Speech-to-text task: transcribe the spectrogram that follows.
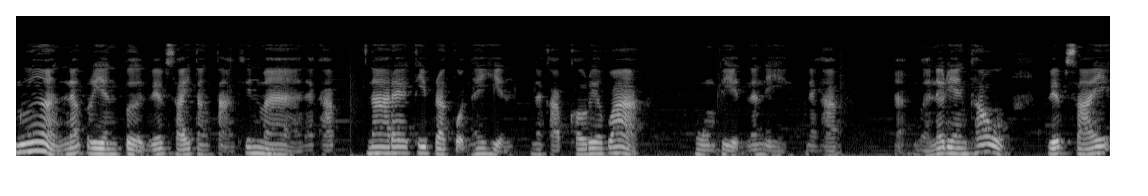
เมื่อนักเรียนเปิดเว็บไซต์ต่างๆ ขึ้นมานะครับ หน้าแรกที่ปรากฏให้เห็นนะครับเขาเรียกว่าโฮมเพจนั่นเองนะครับเหมือนนักเรียนเข้าเว็บไซต์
